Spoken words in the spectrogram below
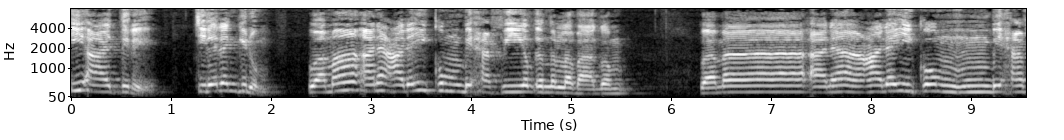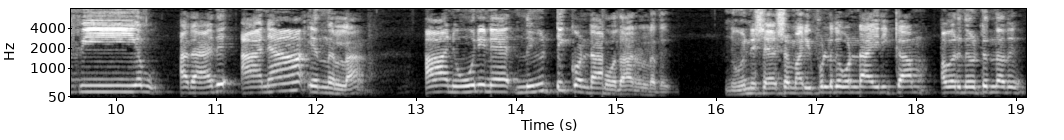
ഈ ആയത്തിൽ ചിലരെങ്കിലും വമാ അന അലൈക്കും ബിഹഫീൽ എന്നുള്ള ഭാഗം വമാ അന അലൈക്കും ബിഹഫീൽ അതായത് അന എന്നുള്ള ആ നൂനിനെ നീട്ടിക്കൊണ്ടാണ് ഓതാറുള്ളത്. നൂന് ശേഷം അലിഫുള്ളത് കൊണ്ടായിരിക്കാം അവർ നീട്ടുന്നത്.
